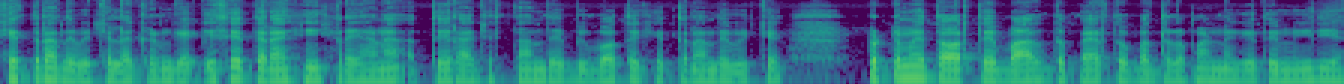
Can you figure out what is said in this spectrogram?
ਖੇਤਰਾਂ ਦੇ ਵਿੱਚ ਲੱਗਣਗੇ। ਇਸੇ ਤਰ੍ਹਾਂ ਹੀ ਹਰਿਆਣਾ ਅਤੇ ਰਾਜਸਥਾਨ ਦੇ ਵੀ ਬਹੁਤੇ ਖੇਤਰਾਂ ਦੇ ਵਿੱਚ ਟੁੱਟਵੇਂ ਤੌਰ ਤੇ ਬਾਅਦ ਦੁਪਹਿਰ ਤੋਂ ਬੱਦਲ ਬਣਨਗੇ ਤੇ ਮੀਂਹ ਦੀਆਂ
